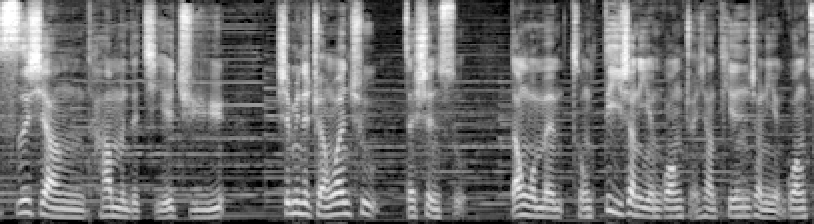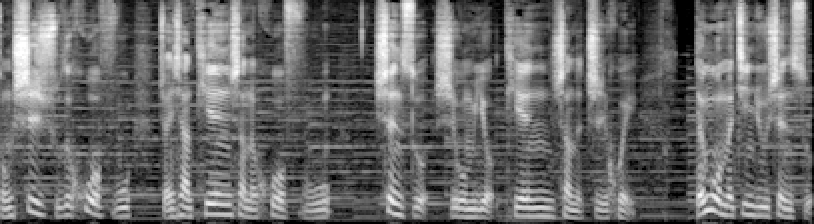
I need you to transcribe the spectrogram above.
思想他们的结局，生命的转弯处在圣所。当我们从地上的眼光转向天上的眼光，从世俗的祸福转向天上的祸福，圣所使我们有天上的智慧。等我们进入圣所，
